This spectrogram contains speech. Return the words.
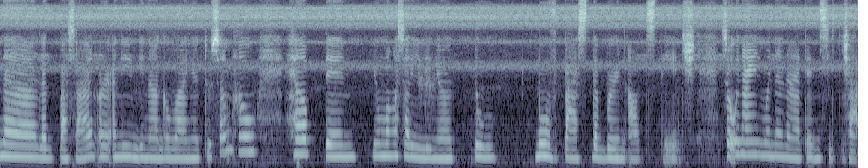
na lagpasan or ano yung ginagawa nyo to somehow help din yung mga sarili nyo to move past the burnout stage. So, unahin muna natin si Cha.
